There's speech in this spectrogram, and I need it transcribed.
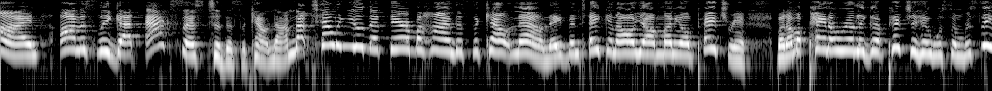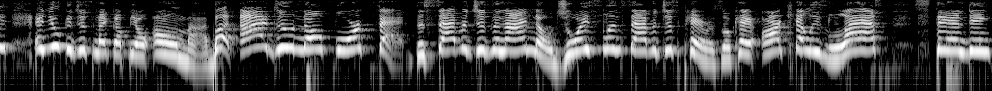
mine, honestly got access to this account. Now, I'm not telling you that they're behind this account now. They've been taking all y'all money on Patreon, but I'm gonna paint a really good picture here with some receipts, and you can just make up your Oh own mind. But I do know for a fact the Savages and I know Joycelyn Savage's parents, okay, R. Kelly's last standing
